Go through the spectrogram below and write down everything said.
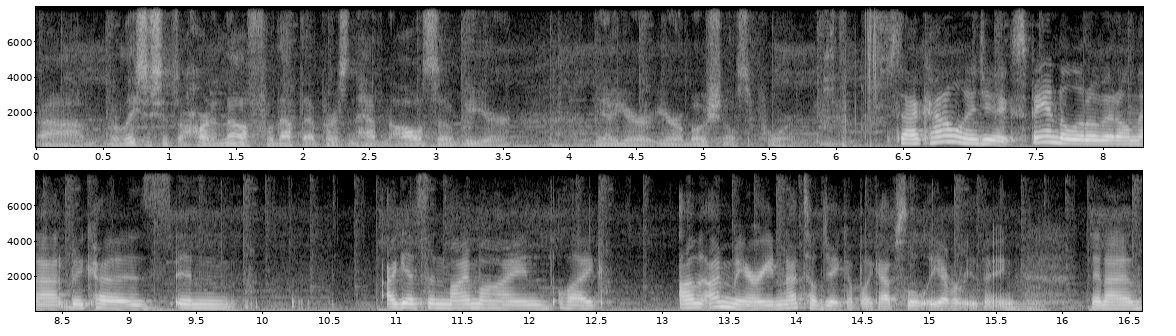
Um, relationships are hard enough without that person having to also be your, you know, your, your emotional support. So I kind of wanted you to expand a little bit on that because in, I guess in my mind, like I'm, I'm married and I tell Jacob like absolutely everything. Mm-hmm. And I,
